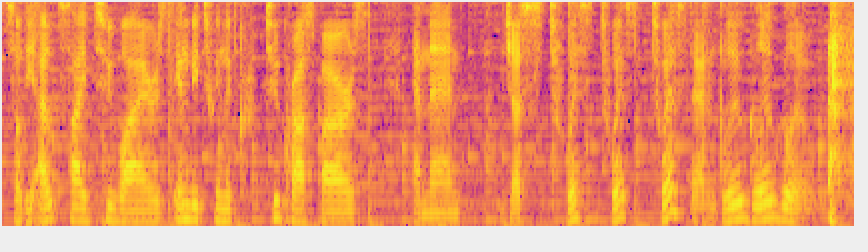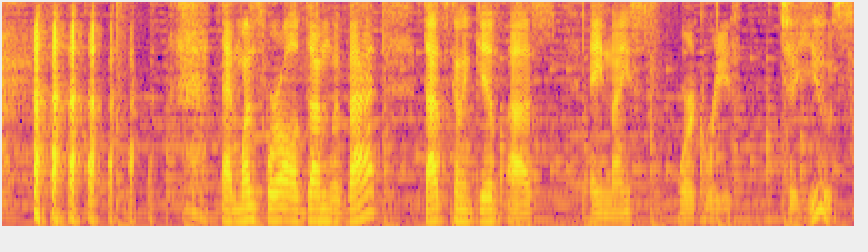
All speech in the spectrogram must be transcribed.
So the outside two wires in between the two crossbars and then just twist, twist, twist and glue, glue, glue. and once we're all done with that, that's going to give us a nice work wreath to use.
